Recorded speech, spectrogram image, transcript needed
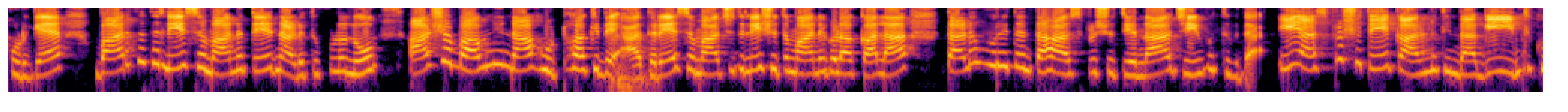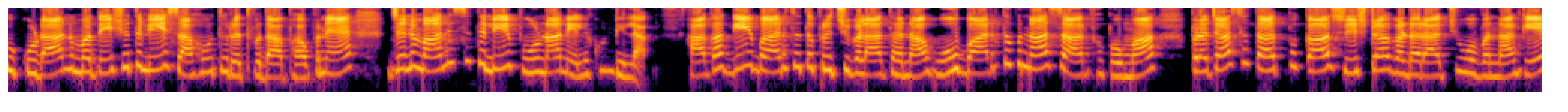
ಕೊಡುಗೆ ಭಾರತದಲ್ಲಿ ಸಮಾನತೆ ನಡೆದುಕೊಳ್ಳಲು ಆಶಾಭಾವನೆಯನ್ನ ಹುಟ್ಟುಹಾಕಿದೆ. ಆದರೆ ಸಮಾಜದಲ್ಲಿ ಶತಮಾನಗಳ ಕಾಲ ತಳವೂರಿದಂತಹ ಅಸ್ಪೃಶ್ಯತೆಯನ್ನ ಜೀವಂತವಿದೆ. ಈ ಅಸ್ಪೃಶ್ಯತೆ ಕಾರಣದಿಂದಾಗಿ ಇಂದಿಗೂ ಕೂಡ ನಮ್ಮ ದೇಶದಲ್ಲಿ ಸಹೋದರತ್ವದ ಭಾವನೆ, ಜನಮಾನಸದಲ್ಲಿ ಪೂರ್ಣ ನೆಲೆಗೊಂಡಿಲ್ಲ. ಹಾಗಾಗಿ ಭಾರತದ ಪ್ರಜೆಗಳಾದ ನಾವು ಭಾರತವನ್ನ ಸಾರ್ವಭೌಮ, ಪ್ರಜಾಸತ್ತಾತ್ಮಕ, ಶ್ರೇಷ್ಠ ಗಣರಾಜ್ಯವನ್ನಾಗಿ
